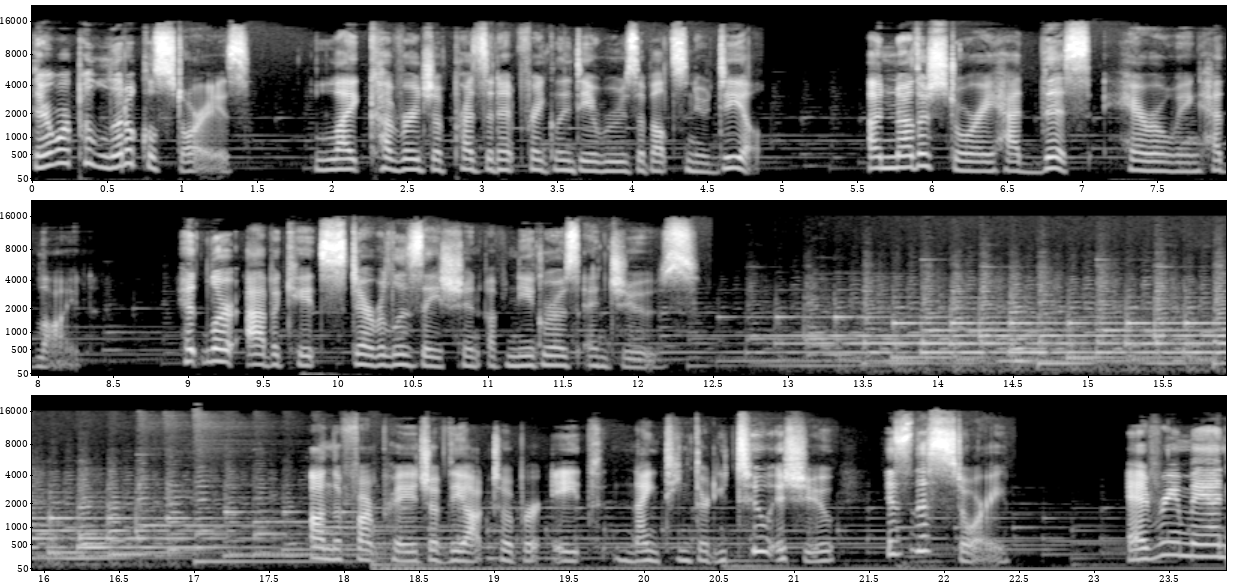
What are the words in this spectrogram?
There were political stories, like coverage of President Franklin D. Roosevelt's New Deal. Another story had this harrowing headline Hitler advocates sterilization of Negroes and Jews. On the front page of the October 8, 1932 issue is this story Every Man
